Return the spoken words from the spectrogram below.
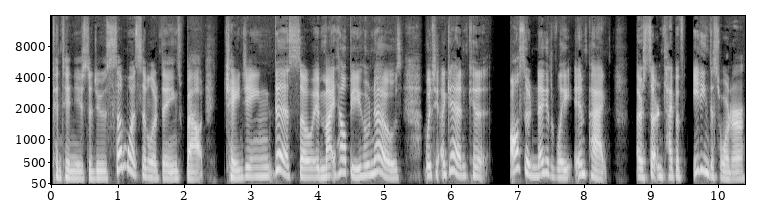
continues to do somewhat similar things about changing this. So it might help you who knows? Which again can also negatively impact a certain type of eating disorder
